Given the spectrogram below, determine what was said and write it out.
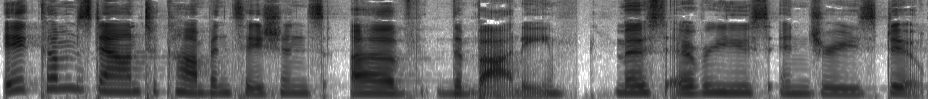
It comes down to compensations of the body. Most overuse injuries do.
